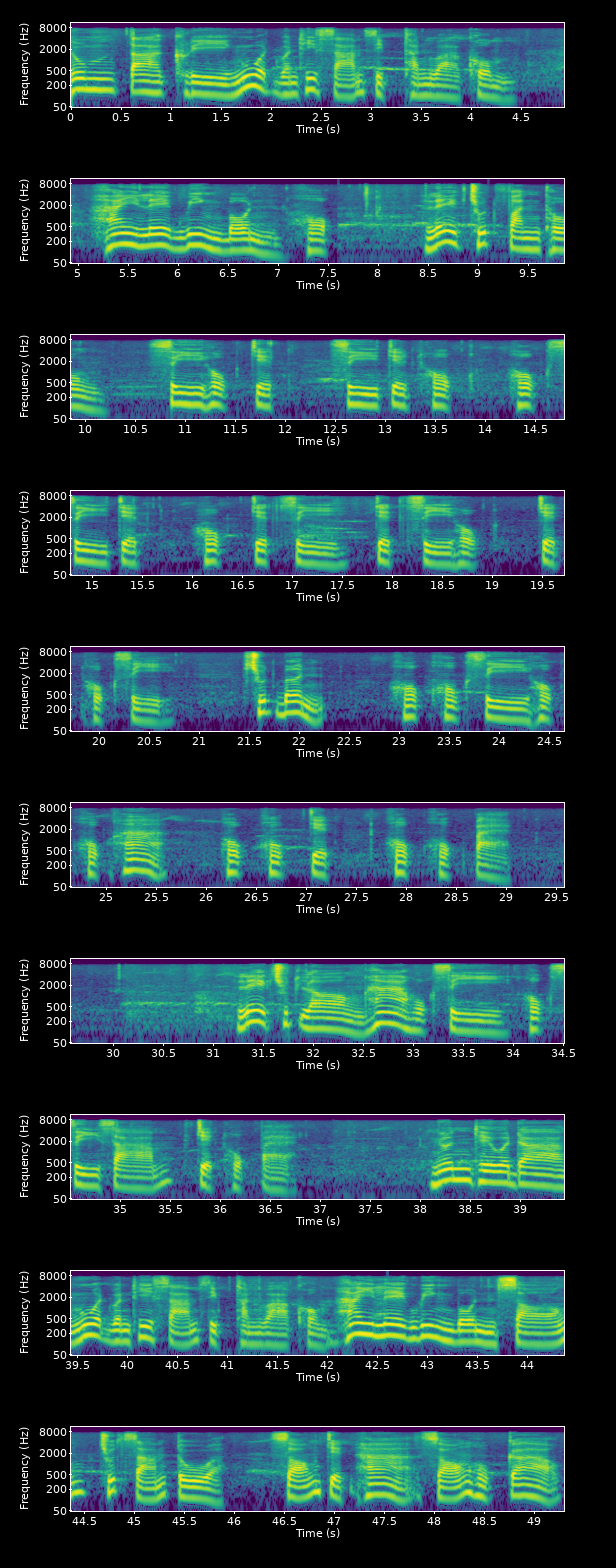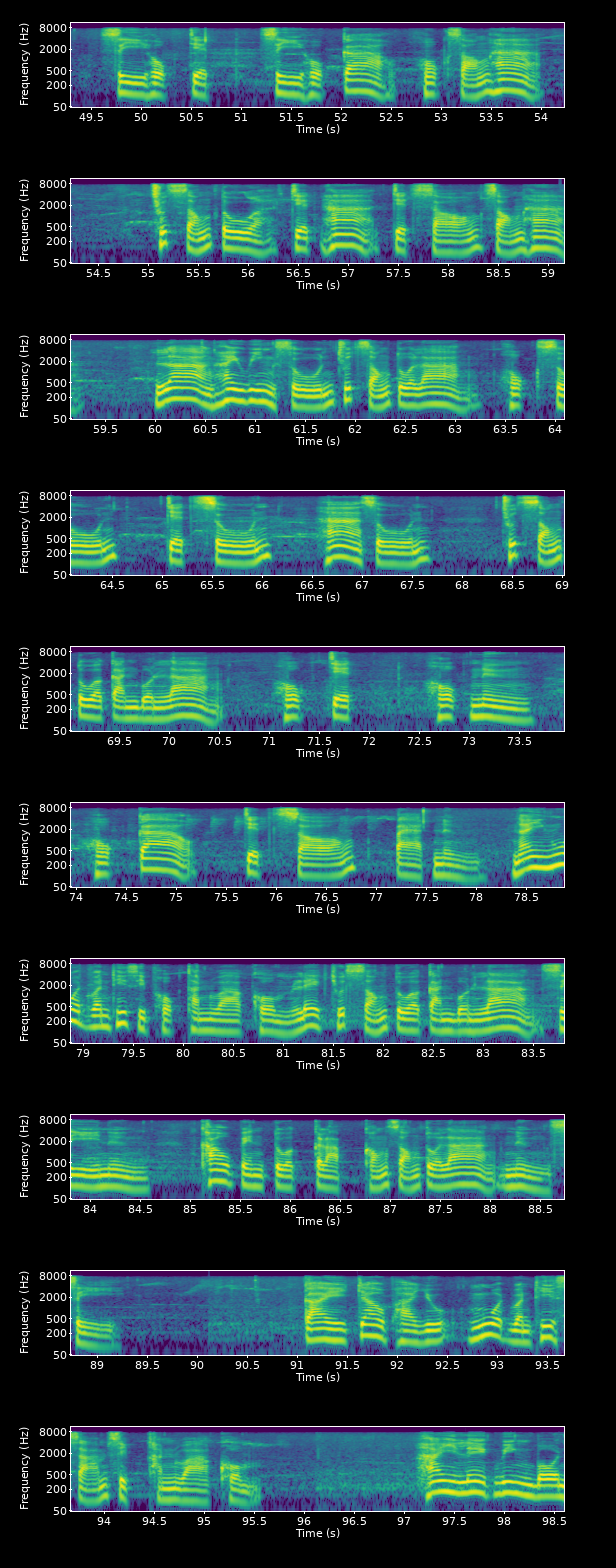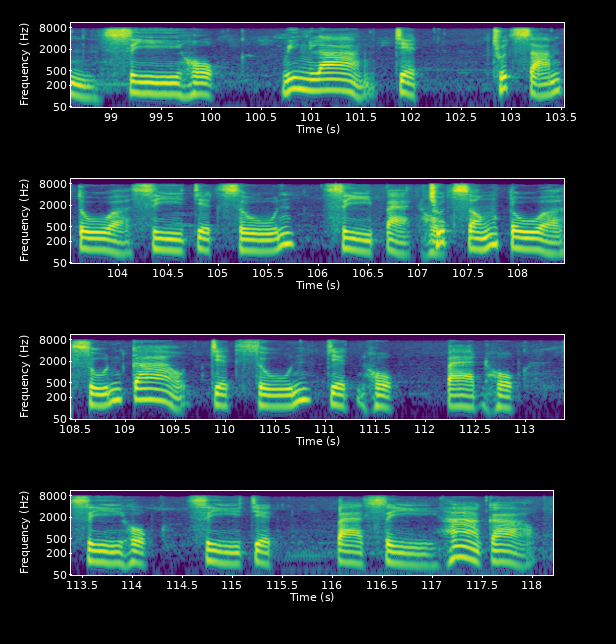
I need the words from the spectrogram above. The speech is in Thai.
นุ่มตาครีงวดวันที่ 30 ธันวาคม ให้เลขวิ่งบน 6 เลขชุดฟันธง 467 476 647 674 746 764 ชุดเบิ้ล 664 665 667 668 เลขชุดลอง 5 6 4 6 4 3 7 6 8 เงินเทวดางวดวันที่ 30 ธันวาคม ให้เลขวิ่งบน 2 ชุด 3 ตัว 2 7 5 2 6 9 4 6 7 4 6 9 6 2 5 ชุด 2 ตัว 7 5 7 2 2 5 ล่างให้วิ่งศูนย์ชุดสองตัวล่างหกศูนย์เจ็ดศูนย์ห้าศูนย์ชุดสองตัวกันบนล่างหกเจ็ดหกหนึ่งหกเก้าเจ็ดสองแปดหนึ่งในงวดวันที่ 16 ธันวาคม เลขชุดสองตัวกันบนล่าง 41 เข้าเป็นตัวกลับของสองตัวล่าง 14 ไก่เจ้าพายุงวดวันที่ 30 ธันวาคม ให้เลขวิ่งบน 4 6 วิ่งล่าง 7 ชุด 3 ตัว 4 7 0 4 8 6 ชุด 2 ตัว 0 9 7 0 7 6 86 46 47 84 59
